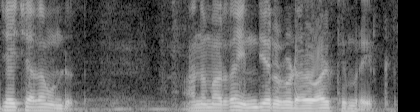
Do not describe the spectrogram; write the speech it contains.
ஜெயிச்சாதான் உண்டு. அந்த மாதிரி தான் இந்தியர்களோட வாழ்க்கை முறை இருக்குது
